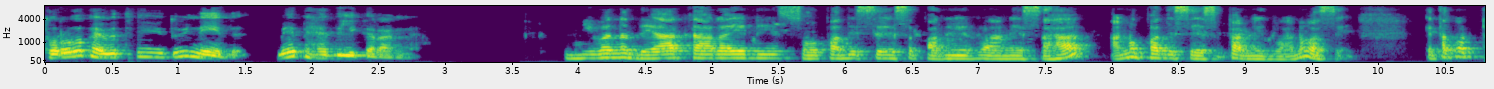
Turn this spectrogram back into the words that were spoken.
තොරව පැවතිය යුතුයි නේද? මේ පැහැදිලි කරන්න. නිවන දෙආකාරයනේ සෝපදිශේෂ පරිනිර්වාණය සහ අනුපදිශේෂ පරිනිර්වාණ වශයෙන්. එතකොට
